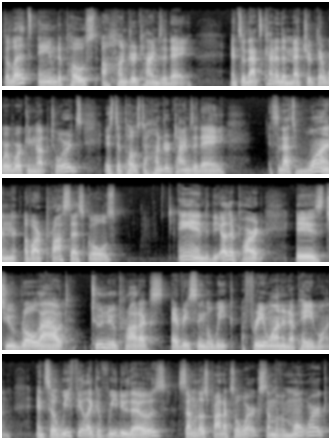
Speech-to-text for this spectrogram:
that let's aim to post 100 times a day. And so that's kind of the metric that we're working up towards is to post 100 times a day. So that's one of our process goals. And the other part is to roll out two new products every single week, a free one and a paid one. And so we feel like if we do those, some of those products will work, some of them won't work.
